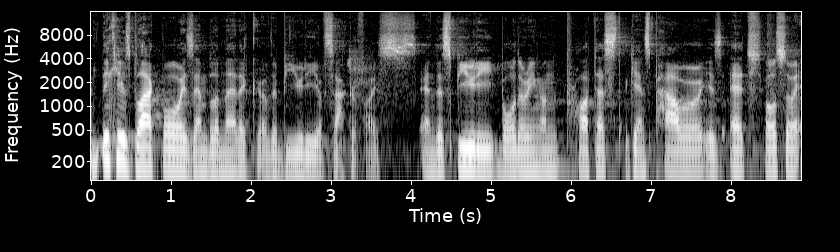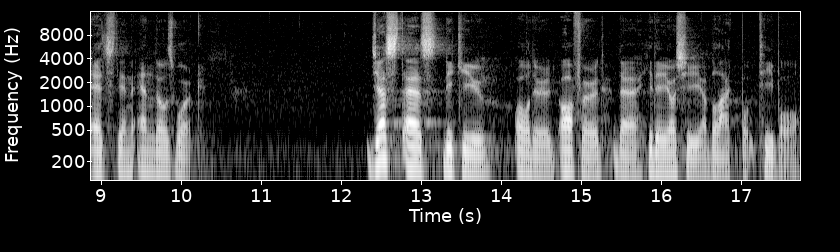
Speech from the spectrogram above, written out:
Rikyu's black ball is emblematic of the beauty of sacrifice. And this beauty, bordering on protest against power, is etched, also etched in Endo's work. Just as Rikyu ordered, offered the Hideyoshi a black tea ball,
